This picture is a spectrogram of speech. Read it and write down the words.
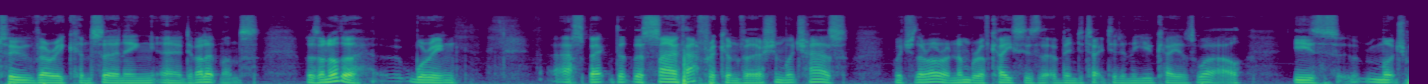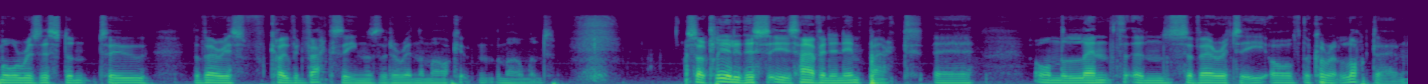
two very concerning uh, developments. There's another worrying aspect that the South African version, which has, which there are a number of cases that have been detected in the UK as well, is much more resistant to the various COVID vaccines that are in the market at the moment. So clearly, this is having an impact uh, on the length and severity of the current lockdown.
